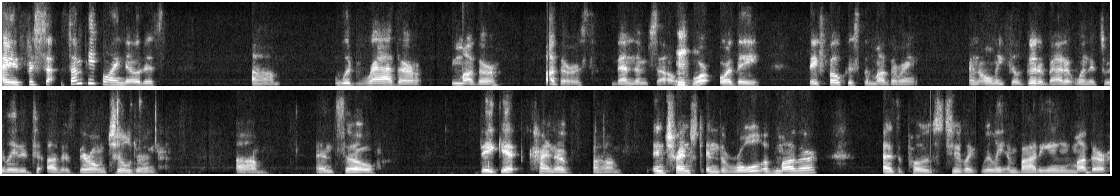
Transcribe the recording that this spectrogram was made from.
I mean, for some, some people I notice um, would rather mother others than themselves mm-hmm. or or they they focus the mothering and only feel good about it when it's related to others their own children um, and so they get kind of um, entrenched in the role of mother as opposed to like really embodying mother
